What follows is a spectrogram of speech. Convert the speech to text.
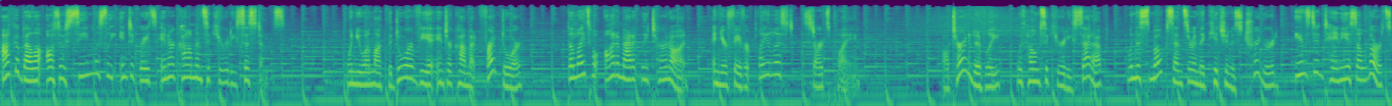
Akubela also seamlessly integrates intercom and security systems. When you unlock the door via intercom at front door, the lights will automatically turn on and your favorite playlist starts playing. Alternatively, with home security setup, when the smoke sensor in the kitchen is triggered, instantaneous alerts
